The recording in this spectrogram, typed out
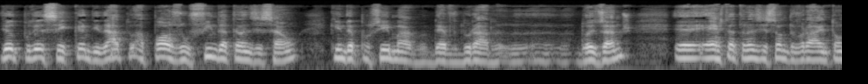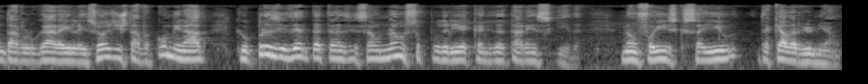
dele poder ser candidato após o fim da transição, que ainda por cima deve durar eh, dois anos. Eh, esta transição deverá então dar lugar a eleições e estava combinado que o presidente da transição não se poderia candidatar em seguida. Não foi isso que saiu daquela reunião.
